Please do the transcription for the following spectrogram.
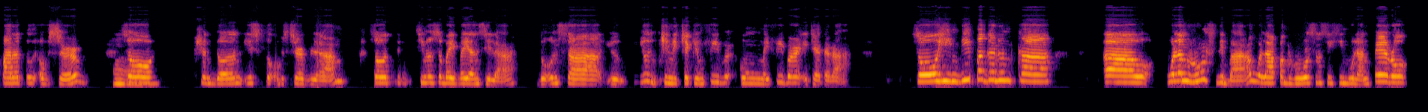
para to observe. Mm-hmm. So, action doon is to observe lang. So, sinusubaybayan sila doon sa, yun, yun chine-check yung fever, kung may fever, etc. So, hindi pa ganun ka, uh, walang rules, di ba? Wala pang rules na sisimulan. Pero,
